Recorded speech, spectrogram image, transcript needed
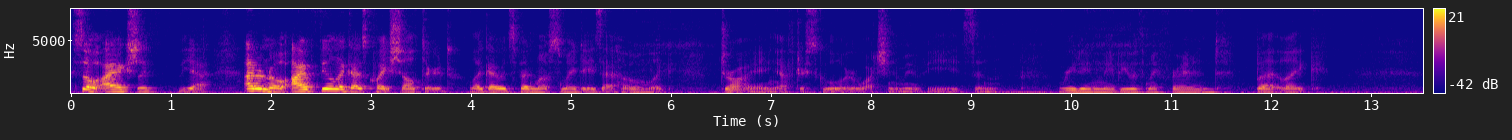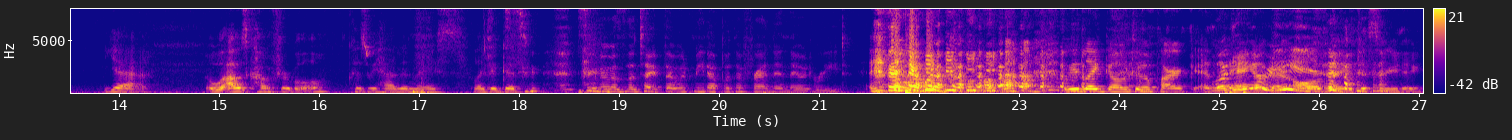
So I actually, yeah. I don't know. I feel like I was quite sheltered. Like I would spend most of my days at home, like drawing after school or watching movies and reading maybe with my friend, but like, yeah, I was comfortable because we had a nice, like a good. Suna was the type that would meet up with a friend and they would read. yeah. We'd like go to a park and What then hang you out there all day just reading.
